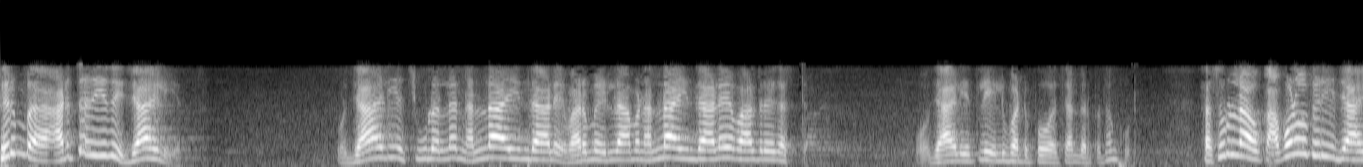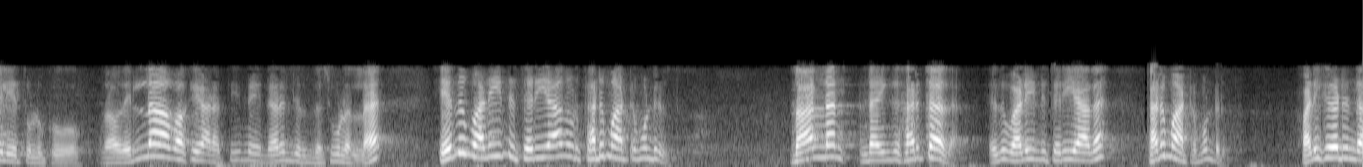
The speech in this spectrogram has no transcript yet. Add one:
திரும்ப அடுத்தது இது ஜாகிலியத் ஒரு ஜாகிலிய சூழல்ல நல்லா இருந்தாலே வறுமை இல்லாம நல்லா இருந்தாலே வாழ்றது கஷ்டம். ஓ ஜாகிலியத்துல போக சந்தர்ப்பம் தான் கூடும். ரசூலுல்லாவுக்கு அவ்வளவு பெரிய ஜாகிலியத்துள்ளுக்கு அதாவது எல்லா வகையான தீமை நிறைஞ்சிருந்த சூழல்ல எது வழின்னு தெரியாத ஒரு தடுமாற்றம் ஒன்று இருக்கு. தாலன் இந்த இங்க கருத்தாத எது வழின்னு தெரியாத தடுமாற்றம் ஒன்று இருக்கு. வழிகேடு இந்த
